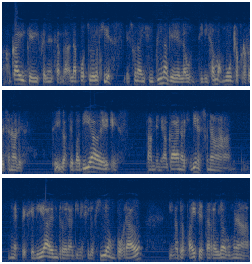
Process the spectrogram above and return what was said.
acá hay que diferenciarla. La posturología es, es una disciplina que la utilizamos muchos profesionales. ¿sí? La osteopatía es, también acá en Argentina es una, una especialidad dentro de la kinesiología, un posgrado, y en otros países está regulado como una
